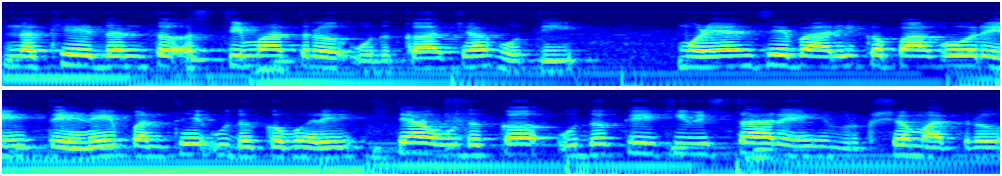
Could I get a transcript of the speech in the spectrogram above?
नखे दंत अस्थिमात्र उदकाच्या होती. मुळ्यांचे बारीक पागोरे तेणे पंथे उदक भरे. त्या उदक उदकेची विस्तारे वृक्ष मात्र.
